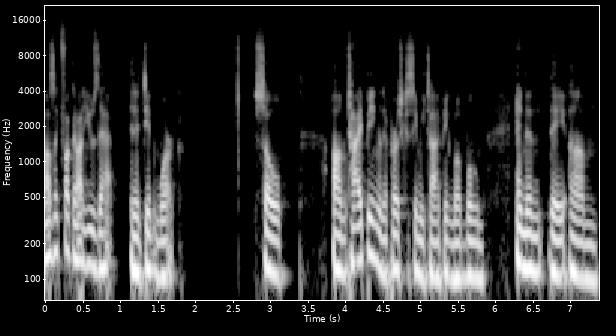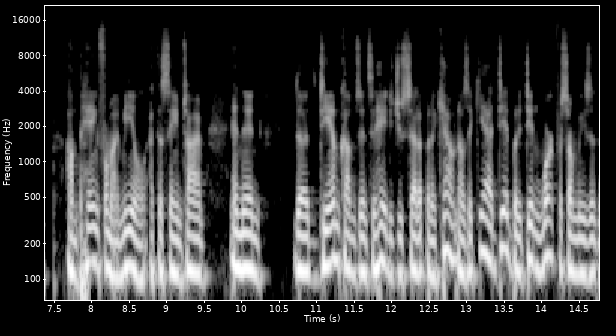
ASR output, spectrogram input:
I was like, fuck it, I'll use that. And it didn't work. So I'm typing and the person can see me typing, but boom. And then they um I'm paying for my meal at the same time. And then the DM comes in and said, Hey, did you set up an account? And I was like, Yeah, I did, but it didn't work for some reason.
